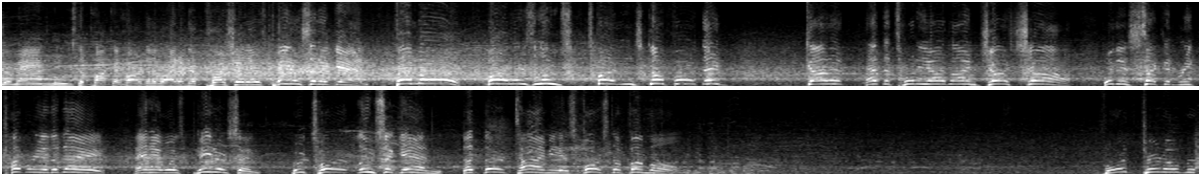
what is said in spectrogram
Germaine moves the pocket hard to the right under pressure. There's Peterson again. Fumble! Ball is loose. Spartans go for it. They've got it at the 20-yard line. Josh Shaw with his second recovery of the day. And it was Peterson who tore it loose again. The third time he has forced a fumble. Fourth turnover.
